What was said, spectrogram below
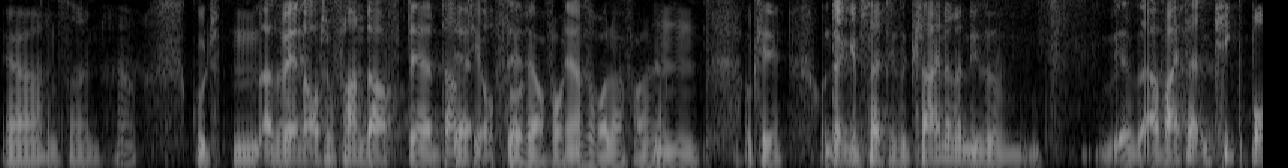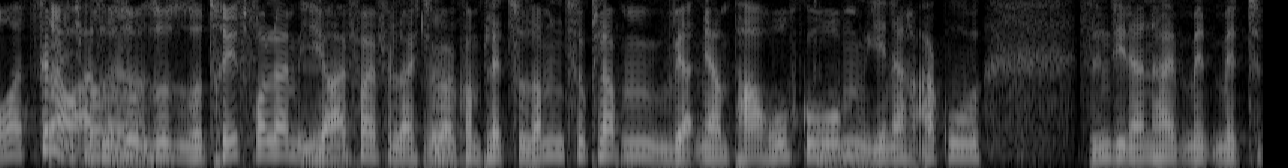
Ja. Kann sein? Ja. Gut. Hm, also wer ein Auto fahren darf, der darf der, die auch fahren. der darf auch ja. diese Roller fahren. Ja. Mhm. Okay. Und dann gibt es halt diese kleineren, diese also erweiterten Kickboards. Genau, also so, so, so Tretroller im Idealfall vielleicht sogar komplett zusammenzuklappen. Wir hatten ja ein paar hochgehoben, Genau. je nach Akku sind die dann halt mit, mit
